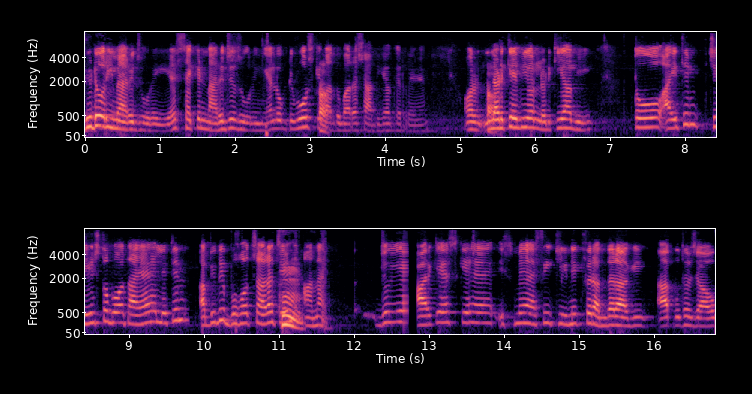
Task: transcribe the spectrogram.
Widow remarriage हो रही है सेकंड मैरिजेस हो रही हैं लोग डिवोर्स के हाँ बाद दोबारा शादियाँ कर रहे हैं और हाँ लड़के भी और लड़कियाँ भी। तो आई थिंक चेंज तो बहुत आया है लेकिन अभी भी बहुत सारा चेंज हम्म आना है। जो ये आरकेएस के है इसमें ऐसी क्लिनिक फिर अंदर आ गई। आप उधर जाओ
